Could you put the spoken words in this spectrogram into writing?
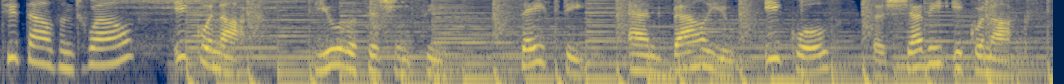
2012 Equinox. Fuel efficiency, safety, and value equals the Chevy Equinox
